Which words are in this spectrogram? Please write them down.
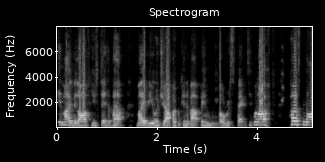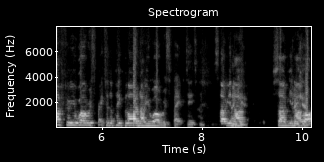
it made me laugh. You said about maybe you were joking about being well respected. Well, I personally, I feel you're well respected. The people I know, you're well respected. So, you Thank know, you. so, you Appreciate know,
